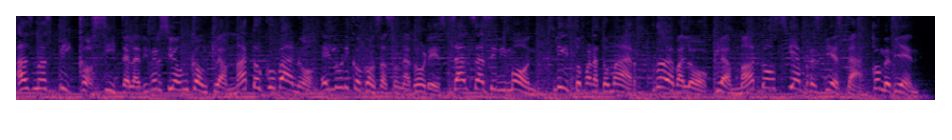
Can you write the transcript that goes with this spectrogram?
Haz más picosita la diversión con Clamato Cubano, el único con sazonadores, salsas y limón. Listo para tomar. Pruébalo. Clamato siempre es fiesta. Come bien.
